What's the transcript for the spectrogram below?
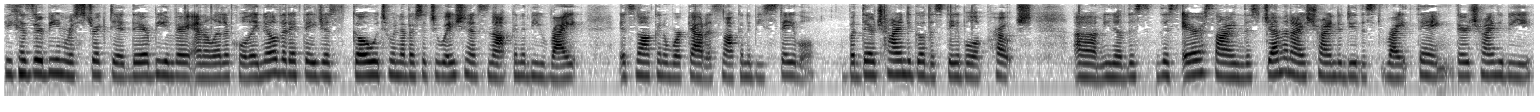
because they're being restricted. They're being very analytical. They know that if they just go to another situation, it's not going to be right. It's not going to work out. It's not going to be stable but they're trying to go the stable approach. Um, you know, this this air sign, this Gemini is trying to do this right thing. They're trying to be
